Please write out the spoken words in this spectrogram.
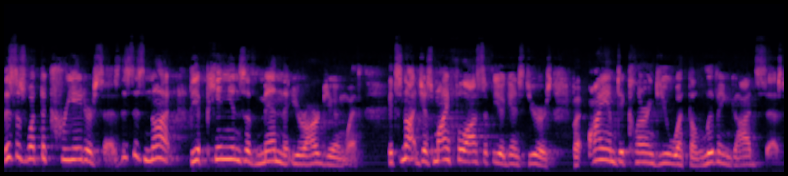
This is what the Creator says. This is not the opinions of men that you're arguing with. It's not just my philosophy against yours, but I am declaring to you what the living God says.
